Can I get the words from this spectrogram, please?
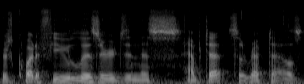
There's quite a few lizards in this habitat, so reptiles.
